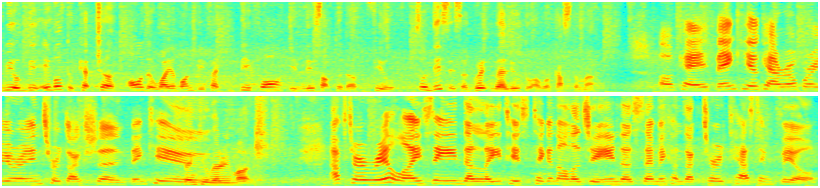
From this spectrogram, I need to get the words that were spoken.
we'll be able to capture all the wire bond defect before it leaves out to the field. So this is a great value to our customer. Okay, thank you, Carol, for your introduction. Thank you. Thank you very much. After realizing the latest technology in the semiconductor testing field,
